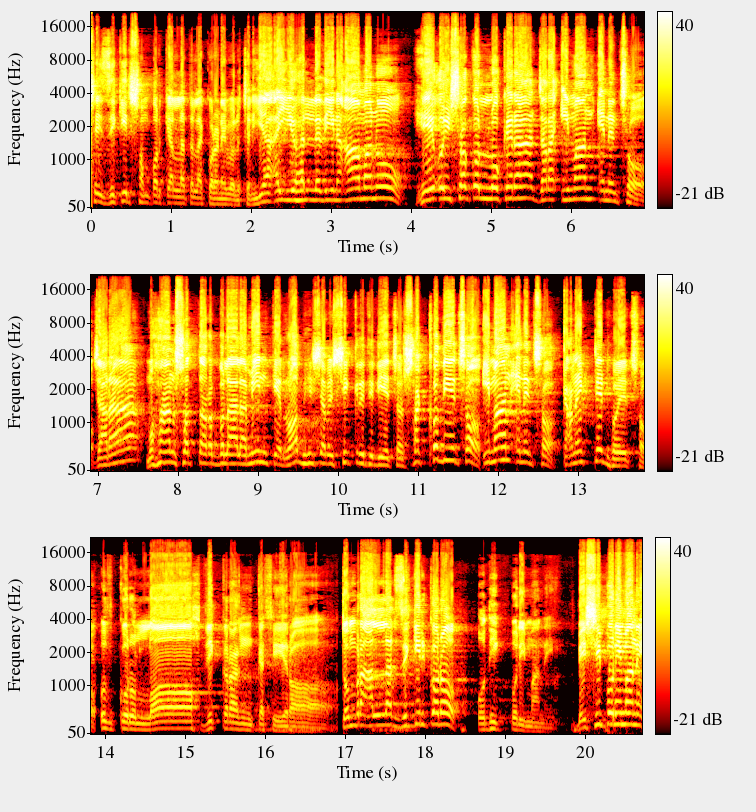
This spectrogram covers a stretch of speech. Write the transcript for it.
সেই জিকির সম্পর্কে আল্লাহ তালা কোরআনে বলেছেন আমানু, হে ওই সকল লোকেরা যারা ঈমান এনেছো, যারা মহান সত্তা রব্বুল আলামিনকে রব হিসাবে স্বীকৃতি দিয়েছ, সাক্ষ্য দিয়েছ, ঈমান এনেছো কানেক্টেড হয়েছো, উযকুরুল্লাহ তোমরা আল্লাহর জিকির করো অধিক পরিমাণে, বেশি পরিমাণে,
